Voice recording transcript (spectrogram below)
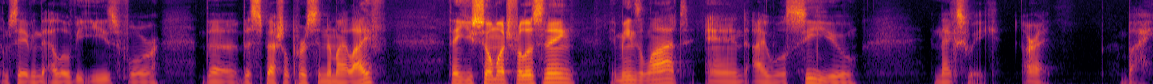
I'm saving the LOVEs for the the special person in my life. Thank you so much for listening. It means a lot, and I will see you next week. All right. Bye.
